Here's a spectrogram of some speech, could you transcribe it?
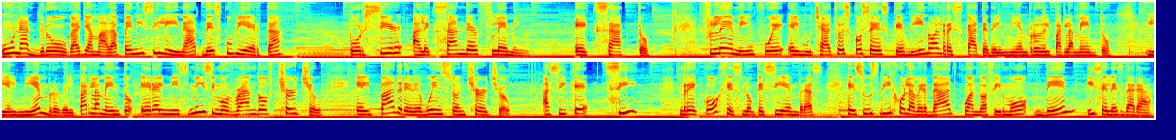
una droga llamada penicilina descubierta por Sir Alexander Fleming. Exacto. Fleming fue el muchacho escocés que vino al rescate del miembro del Parlamento y el miembro del Parlamento era el mismísimo Randolph Churchill, el padre de Winston Churchill. Así que sí, recoges lo que siembras. Jesús dijo la verdad cuando afirmó, den y se les dará.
